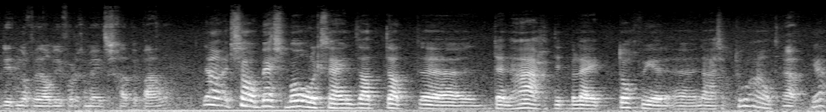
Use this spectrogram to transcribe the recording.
dit nog wel weer voor de gemeentes gaat bepalen? Nou, het zou best mogelijk zijn dat, dat eh, Den Haag dit beleid toch weer eh, naar zich toe haalt. Ja. Ja,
